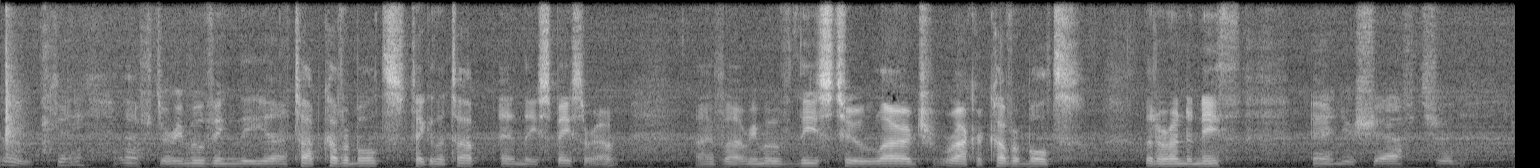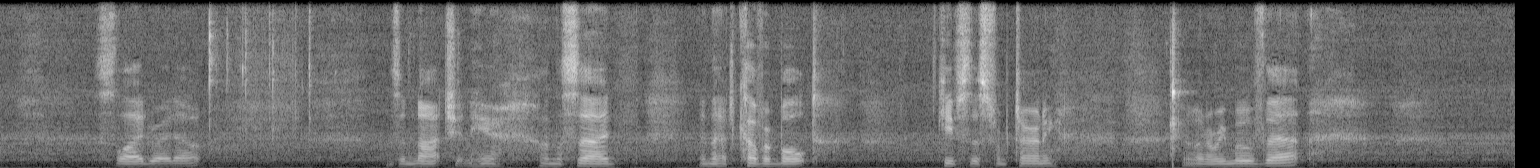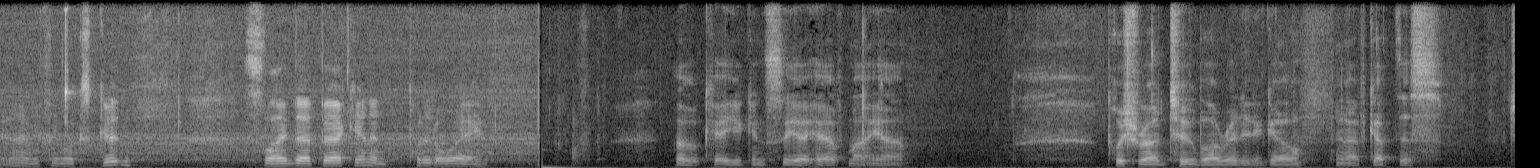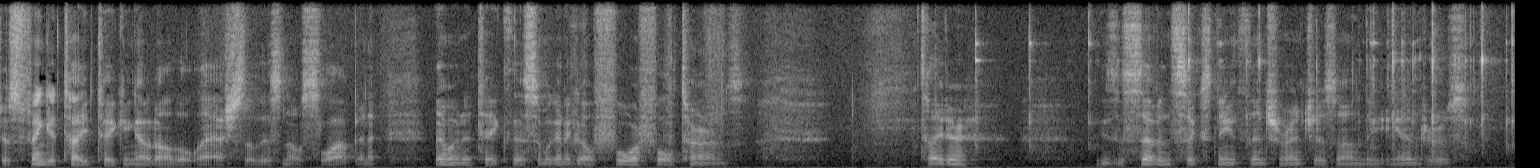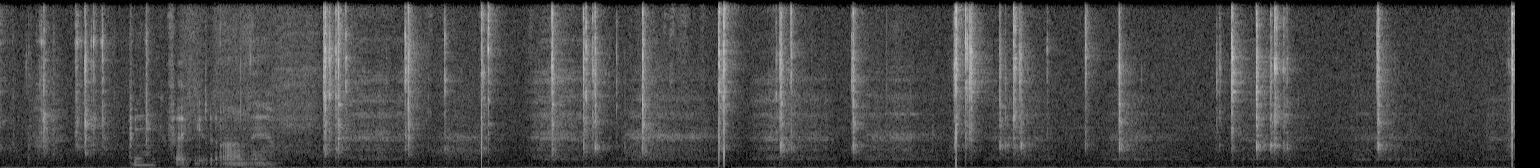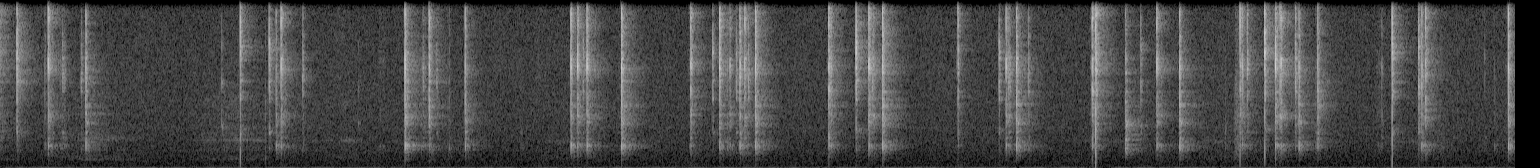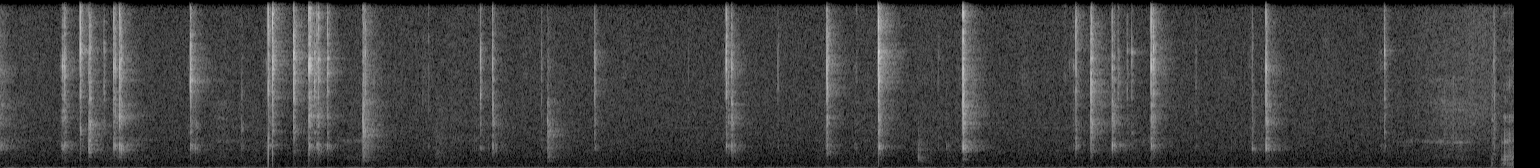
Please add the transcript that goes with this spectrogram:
Okay, after removing the uh, top cover bolts, taking the top and the spacer out, I've uh, removed these two large rocker cover bolts that are underneath and your shaft should slide right out. There's a notch in here on the side and that cover bolt keeps this from turning. I'm going to remove that. Yeah, everything looks good. Slide that back in and put it away. Okay, you can see I have my uh, push rod tube all ready to go and I've got this just finger tight taking out all the lash so there's no slop in it. Then we're going to take this and we're going to go four full turns. Tighter. These are 7 16th inch wrenches on the Andrews. If I get it on there.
